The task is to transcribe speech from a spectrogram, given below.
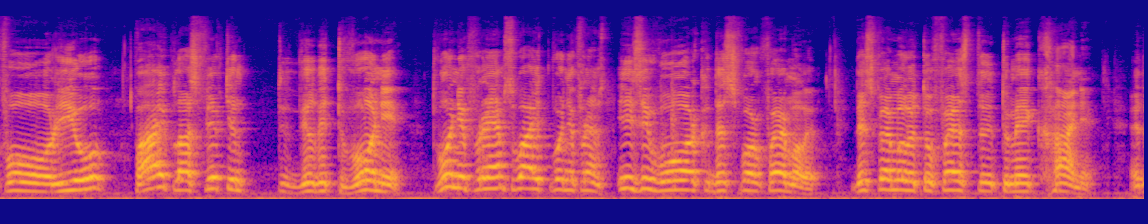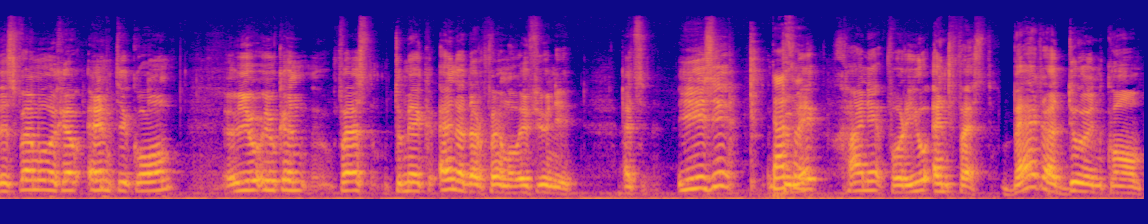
for you. 5 plus 15 will be 20. 20 frames, why 20 frames? Easy work, this for family. This family to fast to make honey. And this family have empty comb. You, you can fast to make another family if you need. It's easy That's to make honey for you and fast. Better doing comb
